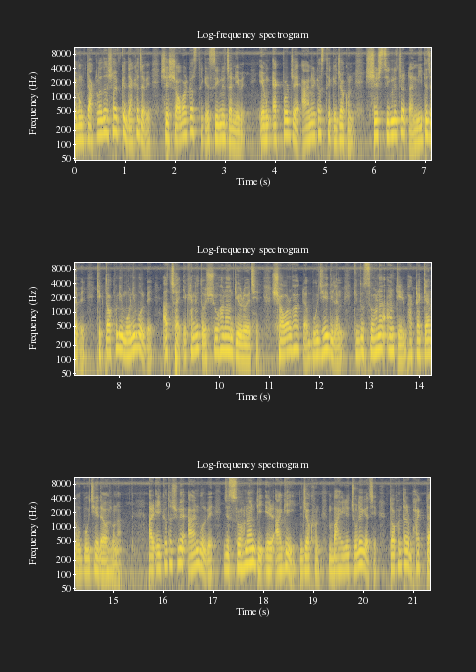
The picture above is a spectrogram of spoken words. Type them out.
এবং চাকলাদা সাহেবকে দেখা যাবে, সে সবার কাছ থেকে সিগনেচার নেবে এবং এক পর্যায়ে আয়নের কাছ থেকে যখন শেষ সিগনেচারটা নিতে যাবে, ঠিক তখনই মনি বলবে আচ্ছা এখানে তো সোহানা আন্টিও রয়েছে। সবার ভাগটা বুঝিয়ে দিলেন, কিন্তু সোহানা আন্টির ভাগটা কেন বুঝিয়ে দেওয়া হলো না? আর এই কথা শুনে আয়ন বলবে যে সোহনা আন্টি এর আগেই যখন বাইরে চলে গেছে, তখন তার ভাগটা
